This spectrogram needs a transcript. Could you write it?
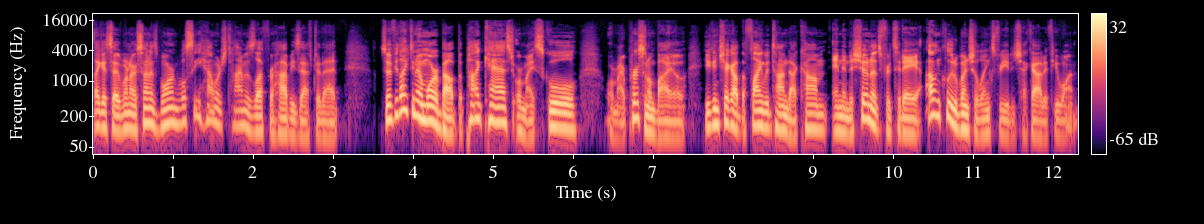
Like I said, when our son is born, we'll see how much time is left for hobbies after that. So if you'd like to know more about the podcast or my school or my personal bio, you can check out theflyingbaton.com. And in the show notes for today, I'll include a bunch of links for you to check out if you want.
